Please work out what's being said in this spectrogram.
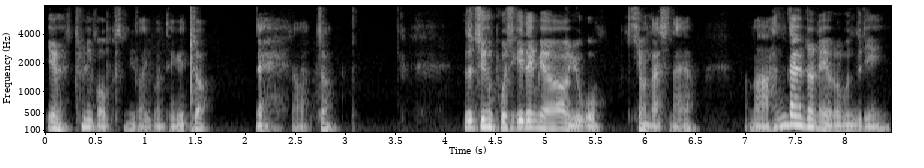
1 틀린 거 없습니다. 이건 되겠죠? 네 나왔죠? 그래서 지금 보시게 되면 요거 기억나시나요? 아마 한 달 전에 여러분들이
